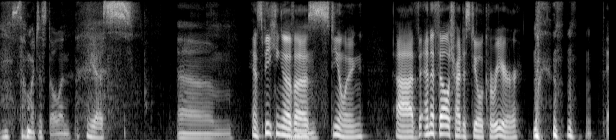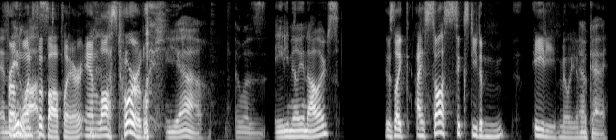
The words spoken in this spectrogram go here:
so much is stolen. Yes. Um. And speaking of uh, stealing, uh, the NFL tried to steal a career And from one football player and lost horribly. Yeah. It was eighty million dollars. It was like I saw sixty to eighty million, Okay.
